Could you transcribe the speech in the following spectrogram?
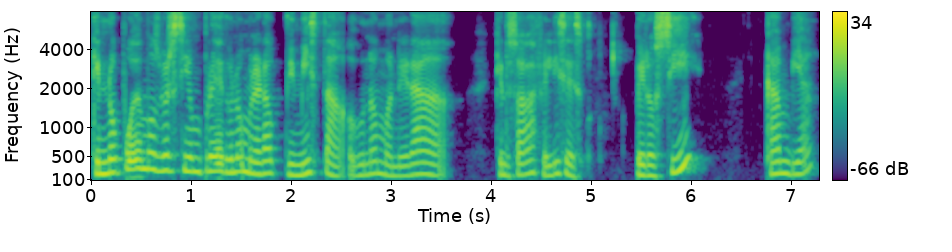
que no podemos ver siempre de una manera optimista o de una manera que nos haga felices, pero sí cambia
